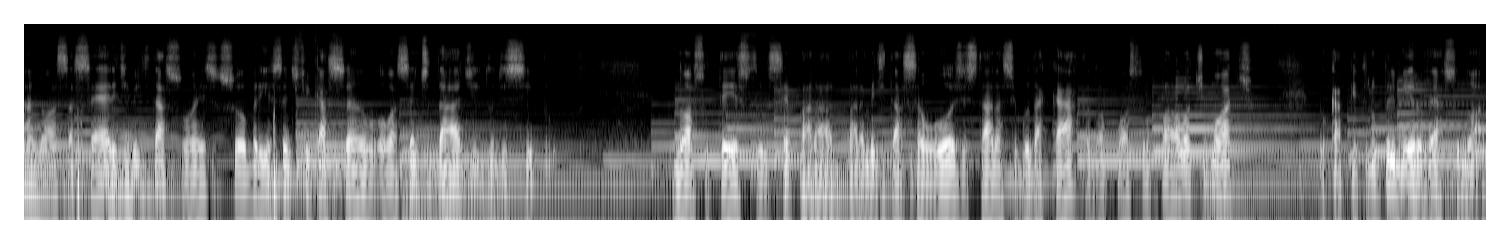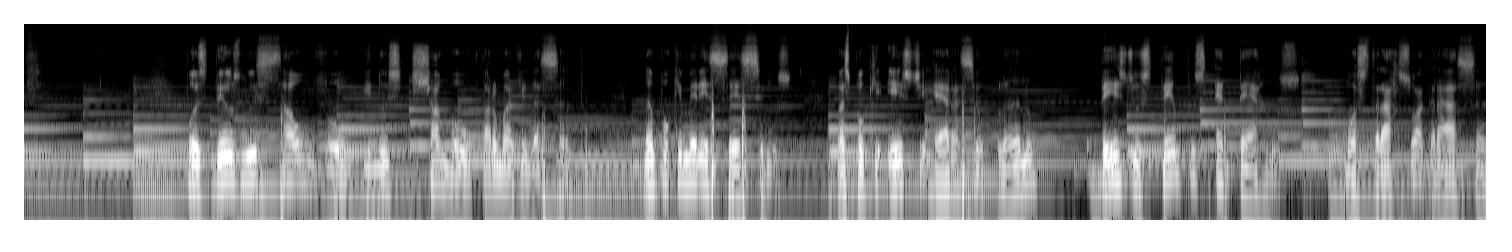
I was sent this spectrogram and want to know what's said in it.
a nossa série de meditações sobre santificação ou a santidade do discípulo. Nosso texto separado para meditação hoje está na segunda carta do apóstolo Paulo a Timóteo, no capítulo 1, verso 9. Pois Deus nos salvou e nos chamou para uma vida santa, não porque merecêssemos, mas porque este era seu plano desde os tempos eternos, mostrar sua graça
